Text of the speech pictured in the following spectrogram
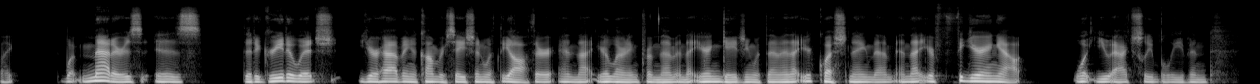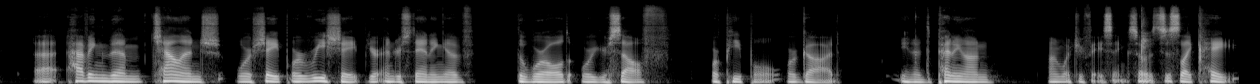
Like what matters is the degree to which you're having a conversation with the author and that you're learning from them and that you're engaging with them and that you're questioning them and that you're figuring out what you actually believe in uh, having them challenge or shape or reshape your understanding of the world or yourself or people or god you know depending on on what you're facing so it's just like hey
